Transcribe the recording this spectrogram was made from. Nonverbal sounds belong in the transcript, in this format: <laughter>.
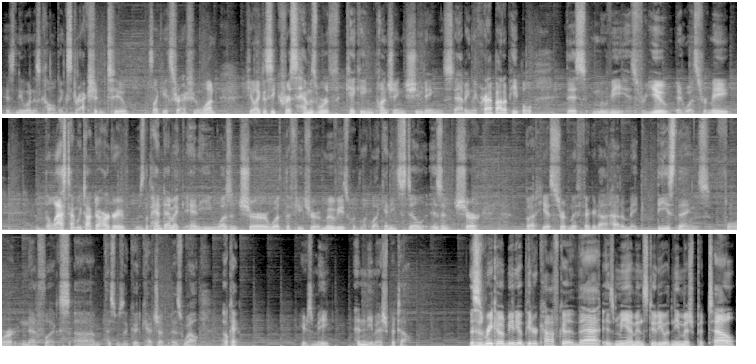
His new one is called Extraction 2. It's like Extraction 1. If you like to see Chris Hemsworth kicking, punching, shooting, stabbing the crap out of people, this movie is for you. It was for me. The last time we talked to Hargrave was the pandemic, and he wasn't sure what the future of movies would look like, and he still isn't sure. But he has certainly figured out how to make these things for Netflix. Um, this was a good catch up as well. Okay, here's me and Nimesh Patel. This is Recode Media Peter Kafka. That is me. I'm in studio with Nimesh Patel.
